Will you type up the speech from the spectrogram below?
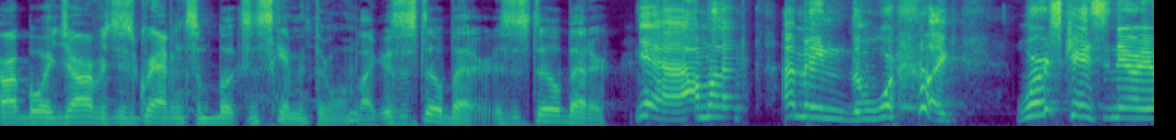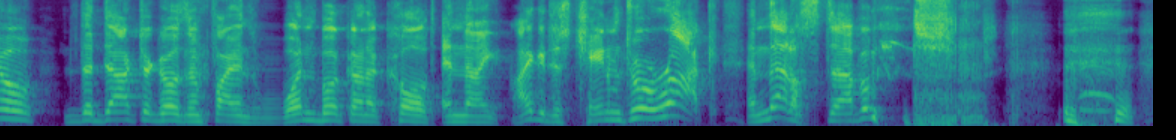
our boy Jarvis just grabbing some books and skimming through them. Like, this is still better. This is still better. Yeah, I'm like, I mean, the wor- like worst case scenario, the doctor goes and finds one book on a cult, and like I could just chain him to a rock, and that'll stop him.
